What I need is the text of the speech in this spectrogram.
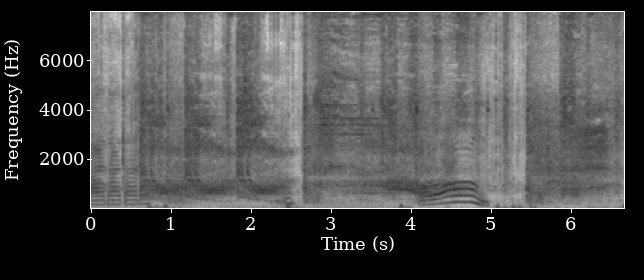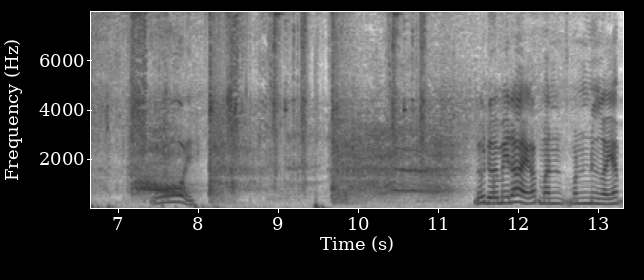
ตายตายตายตายขอร้อง โอ้ย แล้วเดินไม่ได้ครับ มันมันเหนื่อยครับ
